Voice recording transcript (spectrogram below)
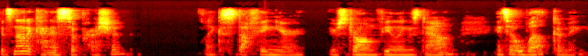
It's not a kind of suppression, like stuffing your your strong feelings down. It's a welcoming.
